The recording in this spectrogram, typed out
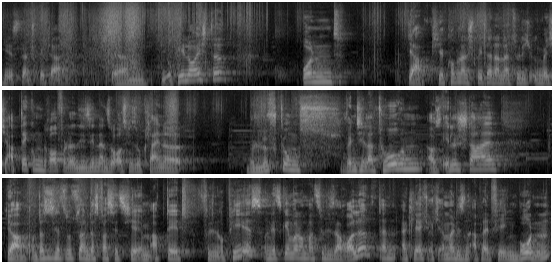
Hier ist dann später ähm, die OP-Leuchte. Und ja, hier kommen dann später dann natürlich irgendwelche Abdeckungen drauf oder die sehen dann so aus wie so kleine Belüftungsventilatoren aus Edelstahl. Ja, und das ist jetzt sozusagen das, was jetzt hier im Update für den OP ist. Und jetzt gehen wir noch mal zu dieser Rolle. Dann erkläre ich euch einmal diesen ableitfähigen Boden.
